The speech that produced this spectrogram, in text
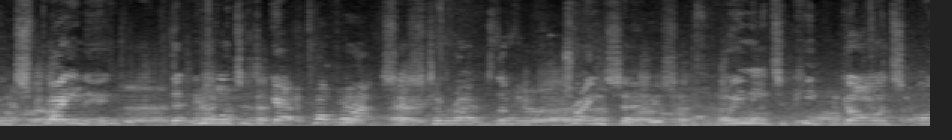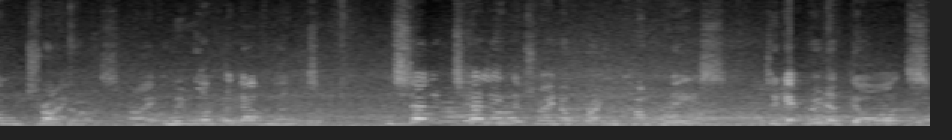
explaining that in order to get proper access to the train service, we need to keep guards on trains, right? And we want the government Instead of telling the train operating companies to get rid of guards,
